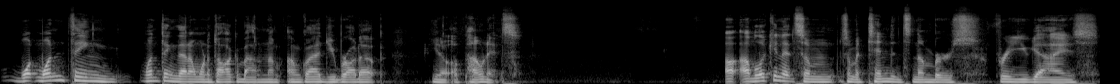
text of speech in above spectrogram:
one one thing one thing that I want to talk about, and I'm I'm glad you brought up, you know, opponents. I'm looking at some some attendance numbers for you guys,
